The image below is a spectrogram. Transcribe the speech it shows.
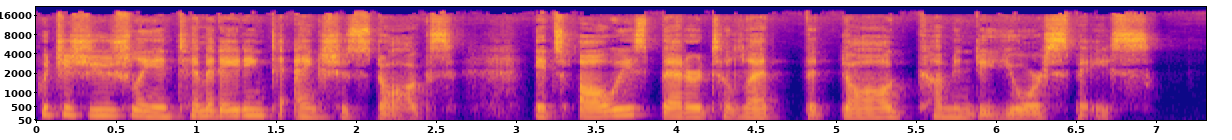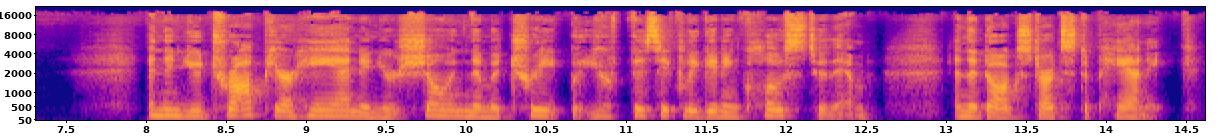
which is usually intimidating to anxious dogs. It's always better to let the dog come into your space. And then you drop your hand and you're showing them a treat, but you're physically getting close to them and the dog starts to panic.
